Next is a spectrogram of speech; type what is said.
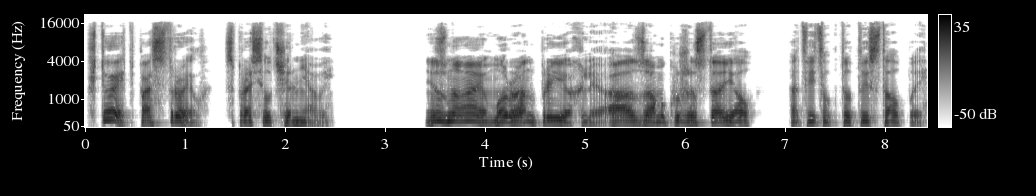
«Кто это построил?» — спросил Чернявый. «Не знаю, мы рано приехали, а замок уже стоял», — ответил кто-то из толпы.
